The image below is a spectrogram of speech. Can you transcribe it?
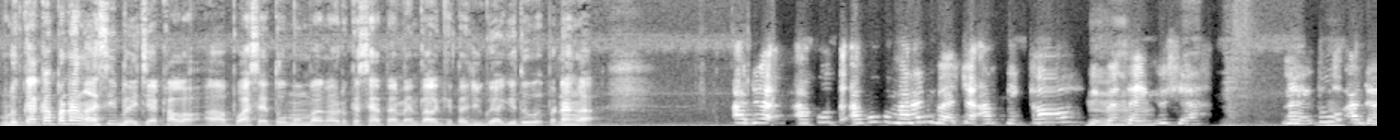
Menurut kakak pernah nggak sih baca kalau eh, puasa itu mempengaruhi kesehatan mental kita juga gitu? Pernah nggak ada aku aku kemarin baca artikel di bahasa Mhm. Inggris ya nah itu ada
